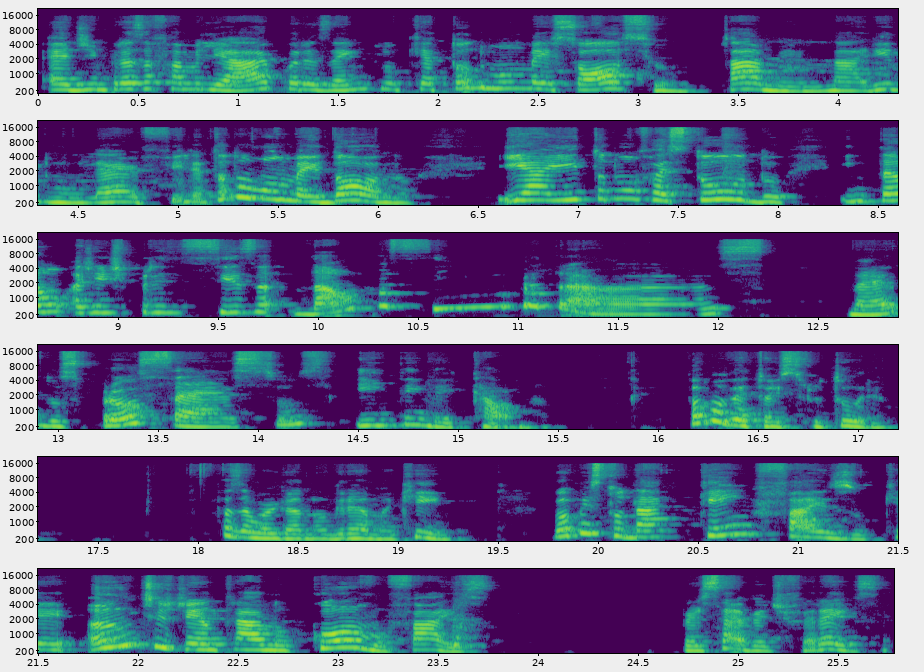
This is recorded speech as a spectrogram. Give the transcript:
é, de empresa familiar, por exemplo, que é todo mundo meio sócio, sabe? Marido, mulher, filha, todo mundo meio dono. E aí todo mundo faz tudo. Então a gente precisa dar um passinho para trás né, dos processos e entender, calma. Vamos ver tua estrutura? Vou fazer um organograma aqui? Vamos estudar quem faz o quê antes de entrar no como faz? Percebe a diferença?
